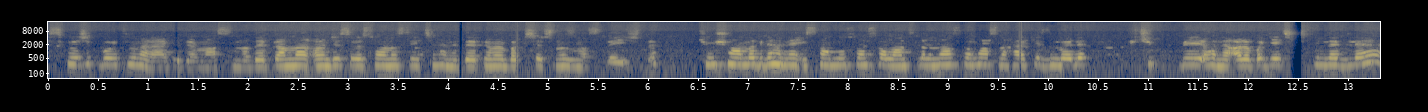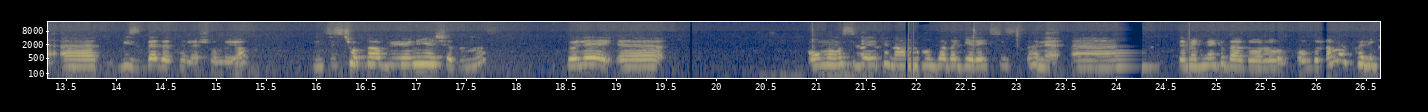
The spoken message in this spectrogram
psikolojik boyutunu merak ediyorum aslında. Depremden öncesi ve sonrası için hani depreme bakış açınız nasıl değişti? Çünkü şu anda bile hani İstanbul'un son sallantılarından sonra aslında herkesin böyle küçük bir hani araba geçtiğinde bile e, bizde de telaş oluyor. Yani Siz çok daha büyüğünü yaşadınız. Böyle e, olmaması gereken anlamda da gereksiz hani e, demek ne kadar doğru olur ama panik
